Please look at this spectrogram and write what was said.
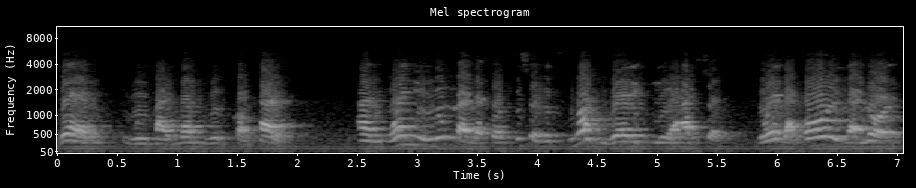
then we might not need concurrence. And when you look at the constitution, it's not very clear actually whether all the laws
